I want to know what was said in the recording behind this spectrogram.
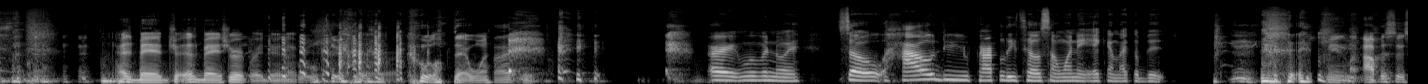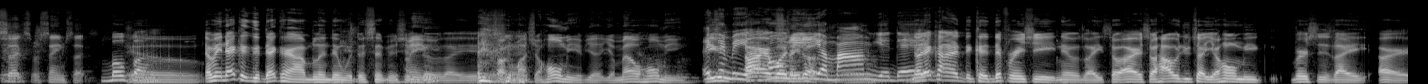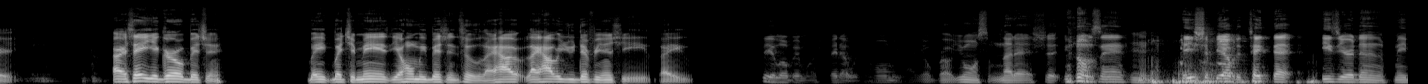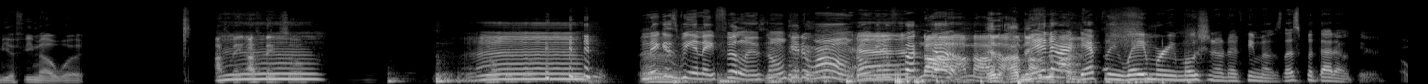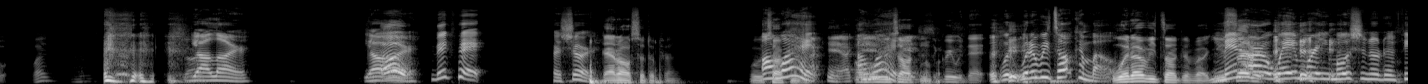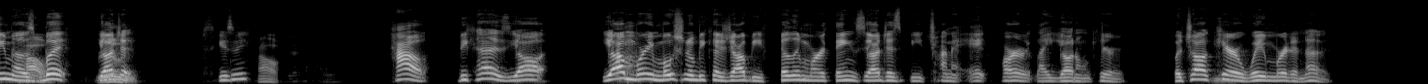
That's bad. That's bad shirt right there. Like, cool off that one. All right, moving on. So, how do you properly tell someone they acting like a bitch? Mm. I mean, like opposite sex or same sex. Both of them. I mean, that could that could kind of blend in with the simping shit I mean, though. Like, You yeah. talking about your homie, if your your male homie. It You- can be your all right, well, straight homie, up. your mom, your dad. No, that kind of could differentiate. And it was like, so all right, so how would you tell your homie versus like, all right, all right, say your girl bitching, but but your man, your homie bitching too. Like how like how would you differentiate? Like, Be a little bit more straight up with your homie. Like, yo, bro, you want some nut ass shit. You know what I'm saying? Mm-hmm. He should be able to take that easier than maybe a female would. I think. I think so. Mm. mm. mm. Niggas be in their feelings. Don't get it wrong. Don't get it mm. fucked No, up. I'm not. I'm not, I I'm think not Men are definitely way more emotional than females. Let's put that out there. Oh, What? Y'all are. Y'all oh, are big fact. for sure. That also depends. What we On talking what? I about. can't. I On can't, what? I can't Talking disagree with that. What, what are we talking about? What are we talking about? You Men said are it. way more emotional than females, How? but y'all Really? just excuse me. How? How? Because y'all y'all more emotional because y'all be feeling more things. Y'all just be trying to act hard like y'all don't care. But y'all Mm. care way more than us.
